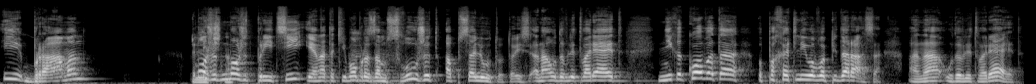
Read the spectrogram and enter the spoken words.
и браман может, Лично. может прийти, и она таким образом служит абсолюту. То есть она удовлетворяет не какого-то похотливого пидораса, она удовлетворяет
